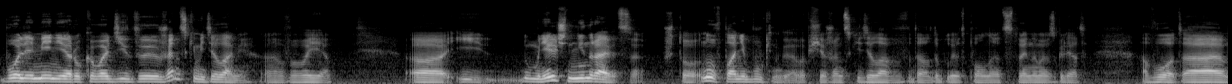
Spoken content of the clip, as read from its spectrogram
более-менее руководит женскими делами э, в ВВЕ. Э, и ну, мне лично не нравится, что, ну, в плане букинга вообще женские дела в WWE это полный отстой, на мой взгляд. А Вот, а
